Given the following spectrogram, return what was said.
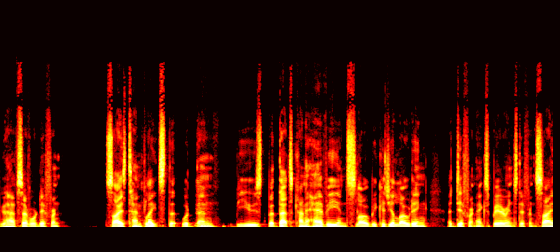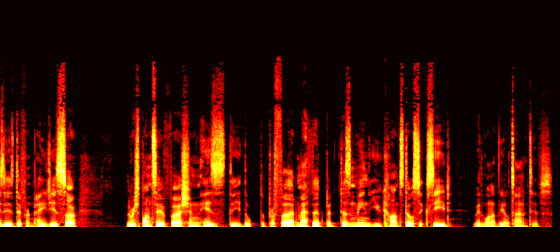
you have several different size templates that would mm. then be used, but that's kind of heavy and slow because you're loading a different experience, different sizes, different pages. So the responsive version is the, the, the preferred method, but it doesn't mean that you can't still succeed with one of the alternatives.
